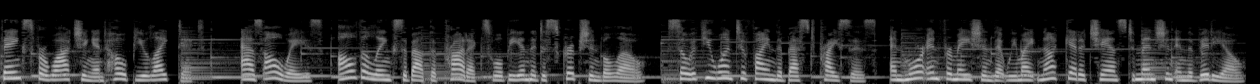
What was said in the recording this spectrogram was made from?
Thanks for watching and hope you liked it. As always, all the links about the products will be in the description below, so if you want to find the best prices, and more information that we might not get a chance to mention in the video,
